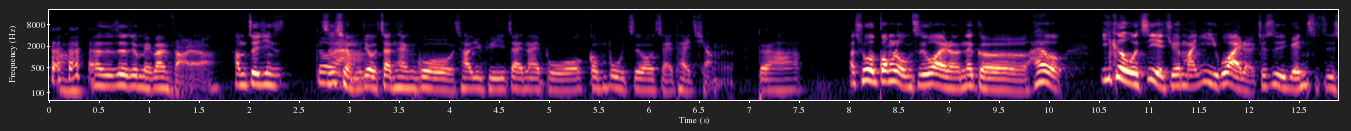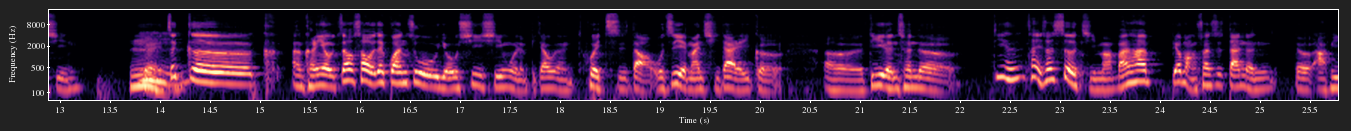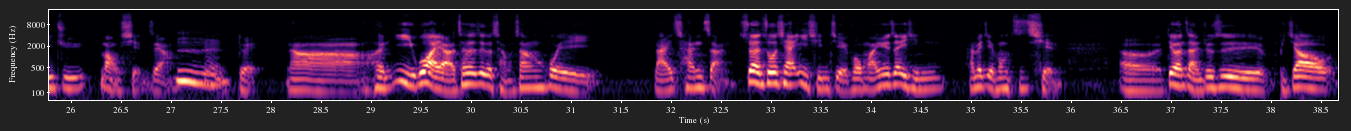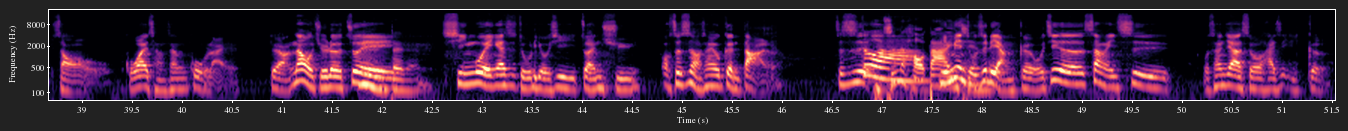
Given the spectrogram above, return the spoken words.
啊，但是这就没办法了啦。他们最近对啊之前我们就有赞叹过 XGP 在那一波公布之后实在太强了。对啊，那、除了光荣之外呢，那个还有一个我自己也觉得蛮意外的，就是原子之心。对，嗯这个可嗯可能有稍稍微在关注游戏新闻的比较人会知道，我自己也蛮期待的一个呃第一人称的第一人，它也算射击嘛，反正它标榜算是单人的 RPG 冒险这样。嗯，对，那很意外啊，在这个厂商会来参展。虽然说现在疫情解封嘛，因为在疫情还没解封之前，呃，电玩展就是比较少国外厂商过来。对啊，那我觉得最欣慰应该是独立游戏专区哦，这次好像又更大了。这是对啊真的好大平面图是两个，我记得上一次我参加的时候还是一个，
